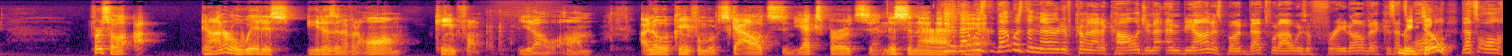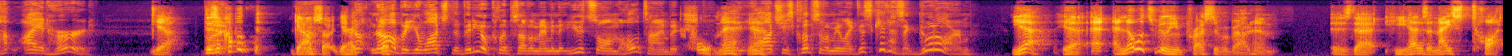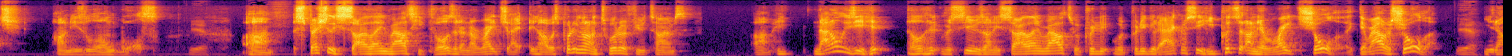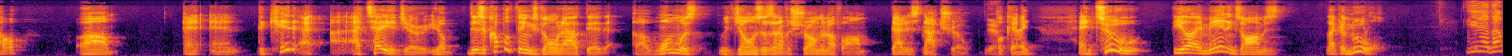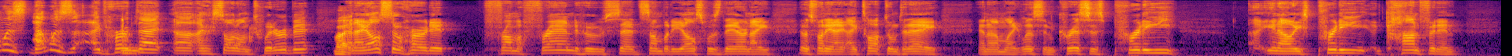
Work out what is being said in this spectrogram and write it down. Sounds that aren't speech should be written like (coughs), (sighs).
First of all, I, and I don't know where this he doesn't have an arm came from. You know, um, I know it came from scouts and the experts and this and that. Yeah, that was that was the narrative coming out of college, and and be honest, bud, that's what I was afraid of it because that's Me all, too. That's all I had heard. yeah. There's a couple. Th- yeah, I'm sorry. Yeah. No, no, but you watch the video clips of him. I mean, that you saw him the whole time, but Oh man, you yeah. watch these clips of him, you're like, this kid has a good arm. Yeah, yeah. I, and know what's really impressive about him is that he has a nice touch on these long balls. Yeah. um, especially sideline routes. He throws it on the right. I- You know, I was putting it on Twitter a few times. Um, he not only does he hit, he'll hit receivers on his sideline routes with pretty with pretty good accuracy. He puts it on their right shoulder, like their outer shoulder. Yeah. You know, um, and and the kid, I, I tell you, Jerry, you know, there's a couple things going out there. That, uh, one was Jones doesn't have a strong enough arm. That is not true. Yeah. Okay, and two, Eli Manning's arm is like a noodle. Yeah, that was that was. I've heard that. Uh, I saw it on Twitter a bit, Right. and I also heard it from a friend who said somebody else was there. And I, it was funny. I, I talked to him today, and I'm like, "Listen, Chris is pretty. Uh, you know, he's pretty confident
